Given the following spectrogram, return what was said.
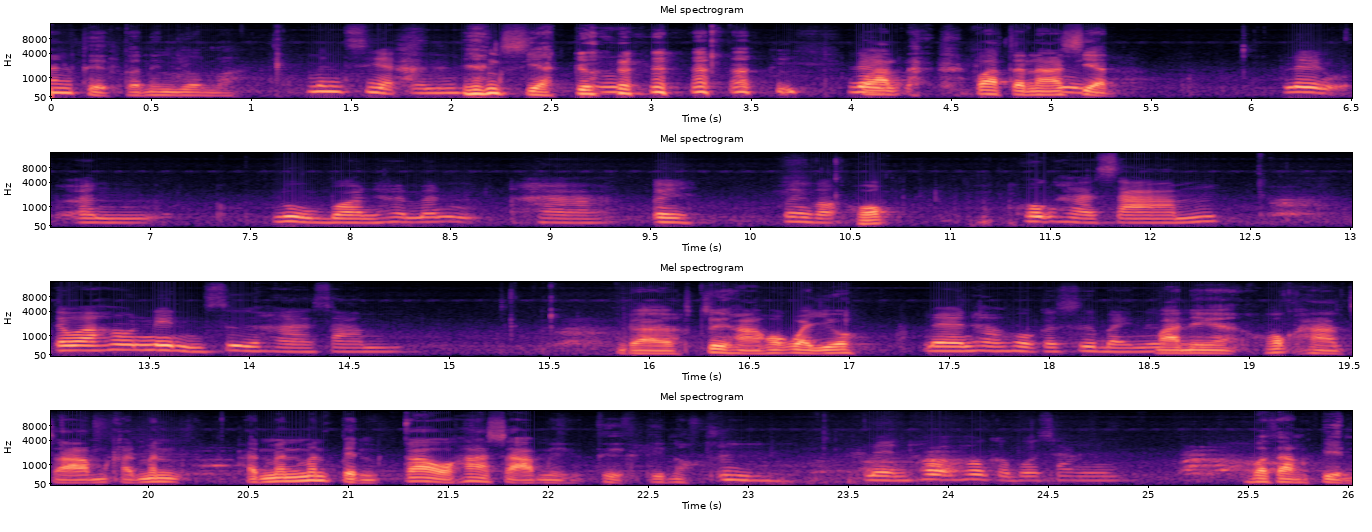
ยังถือตัวหนึงโยนว่ะมันเสียดอันนี้ยังเสียดอยู่เลขวาดวาสนาเสียด เลขอันลูกบอลให้มันหา เอ้ยแม่นก็หกหกหาสาม แต่ว่าเฮาเน้นซื้อหาสามก็ซื้อหาหกไว้อยู่แม่นหาหกก็ซื้อใบหนึงมานี่หกหาสามขันมันขันมันมันเป็นเก้าห้าสามนี่ถือที่เนาะอืมแม่นเฮาเฮาก็บ่สั่งว่าทางเปลี่ยน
